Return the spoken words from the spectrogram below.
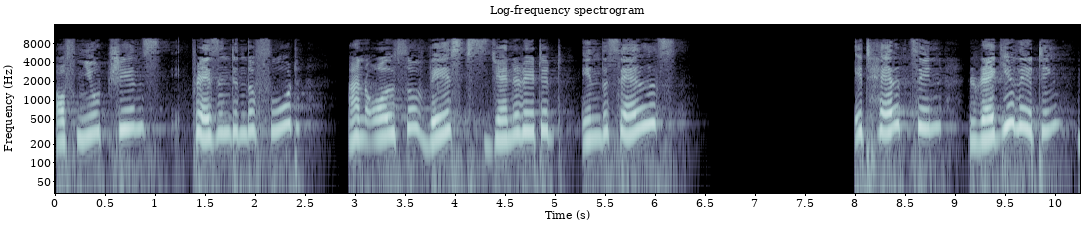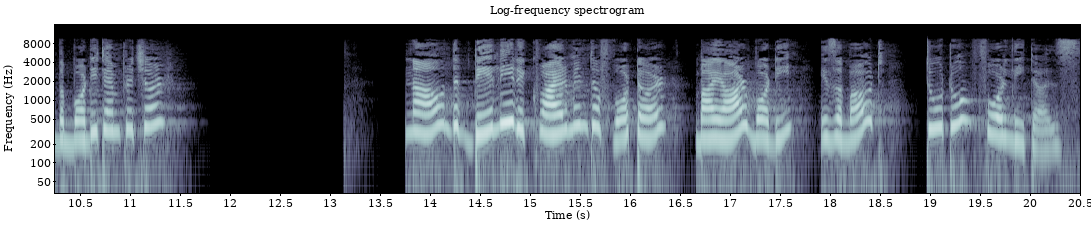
of nutrients present in the food and also wastes generated in the cells. It helps in regulating the body temperature. Now, the daily requirement of water by our body is about 2 to 4 liters.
